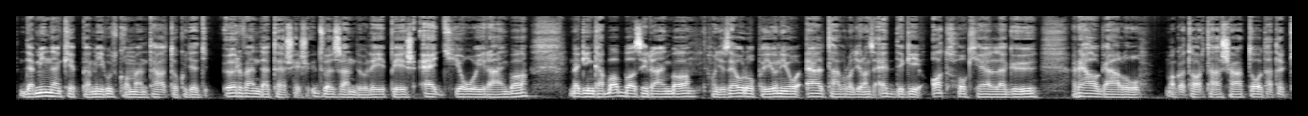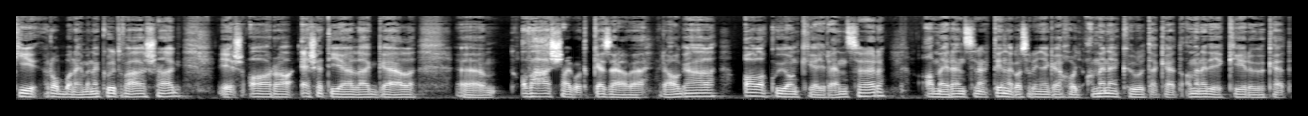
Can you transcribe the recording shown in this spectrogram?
de mindenképpen még úgy kommentáltok, hogy egy örvendetes és üdvözlendő lépés egy jó irányba, inkább abba az irányba, hogy az Európai Unió eltávolodjon az eddigi adhok jellegű, reagáló magatartásától, tehát ki robban egy menekült válság, és arra eseti jelleggel a válságot kezelve reagál, alakuljon ki egy rendszer, amely rendszernek tényleg az a lényege, hogy a menekülteket, a menedékkérőket,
